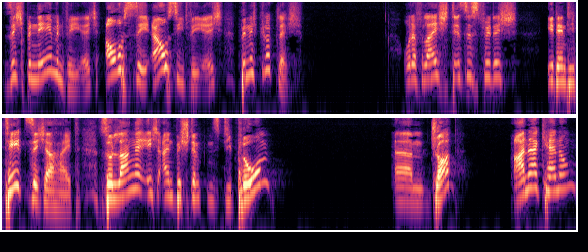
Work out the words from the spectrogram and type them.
sich benehmen wie ich, aussieht, aussieht wie ich, bin ich glücklich. Oder vielleicht ist es für dich Identitätssicherheit. Solange ich ein bestimmtes Diplom, ähm, Job, Anerkennung,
